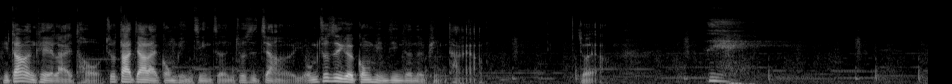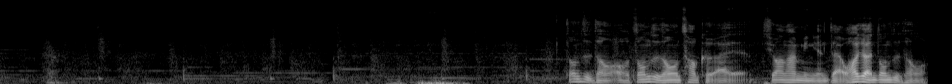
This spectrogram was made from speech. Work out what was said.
你当然可以来投。就大家来公平竞争，就是这样而已。我们就是一个公平竞争的平台啊。对啊。哎。钟子通哦，钟子通超可爱的，希望他明年在。我好喜欢钟子通哦，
